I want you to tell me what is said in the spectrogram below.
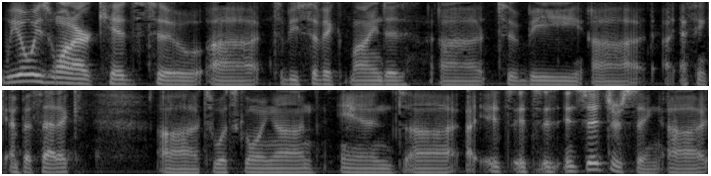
we always want our kids to uh, to be civic minded, uh, to be, uh, I think, empathetic. Uh, to what's going on, and uh, it's it's it's interesting. Uh,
